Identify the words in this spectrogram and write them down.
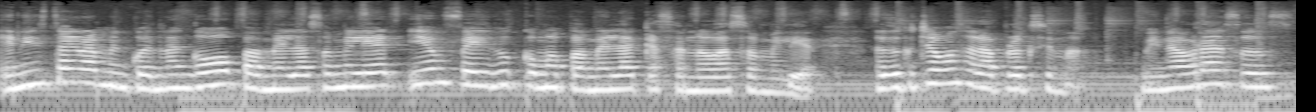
En Instagram me encuentran como Pamela Sommelier y en Facebook como Pamela Casanova Sommelier. Nos escuchamos a la próxima. Mil abrazos.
